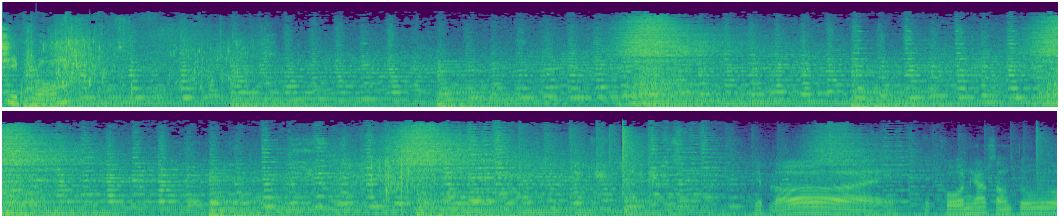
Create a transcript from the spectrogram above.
ชีพพร้อมเรียบร้อยเห็ดโคนครับสองตัว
